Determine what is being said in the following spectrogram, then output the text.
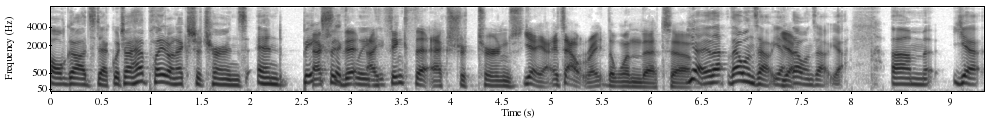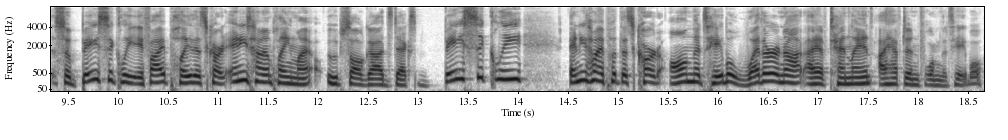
All Gods deck, which I have played on extra turns, and Actually, basically, the, I think the extra turns. Yeah, yeah, it's out, right? The one that. Uh, yeah, that, that one's out. Yeah, Yeah. that one's out. Yeah, um, yeah. So basically, if I play this card anytime I'm playing my Oops All Gods decks, basically. Anytime I put this card on the table, whether or not I have 10 lands, I have to inform the table.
